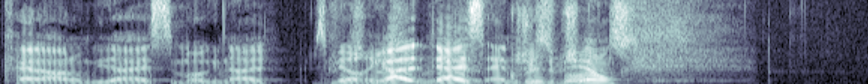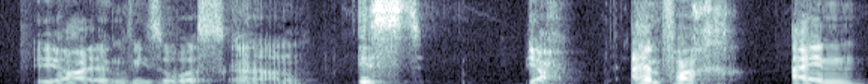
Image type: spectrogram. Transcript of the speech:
keine Ahnung, wie der heißt im Original. Ist mir auch egal. Der heißt eine Chris schöne Bescherung. Ja, irgendwie sowas, keine Ja. Ahnung. Ist ja einfach ein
